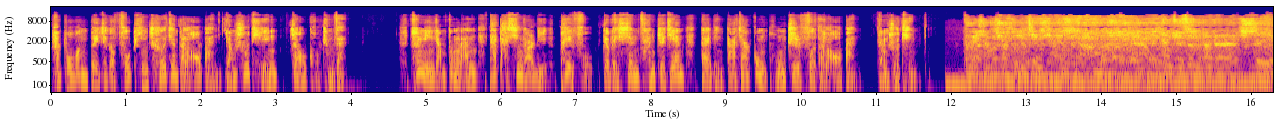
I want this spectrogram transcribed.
还不忘对这个扶贫车间的老板杨淑婷交口称赞。村民杨凤兰，她打心眼里佩服这位身残志坚、带领大家共同致富的老板杨淑婷。没想到他这么坚强，这么大的事业，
